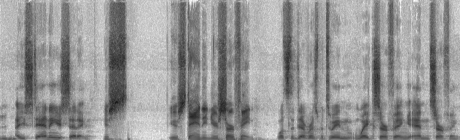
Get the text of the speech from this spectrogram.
Mm-hmm. Are you standing? Or you sitting? You're you're standing. You're surfing. What's the difference between wake surfing and surfing?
